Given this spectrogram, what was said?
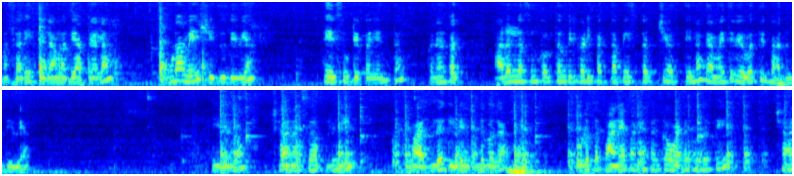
मसाले तेलामध्ये आपल्याला थोडा वेळ शिजू देऊया. तेल सुटेपर्यंत. कारण क आलं लसूण कोथिंबीर कढीपत्ता पेस्ट कच्ची असते ना त्यामुळे ते व्यवस्थित भाजू देऊया. हे बघा छान असं आपलं हे भाजलं गेलं आपलं बघा थोडंसं पाण्या पाण्यासारखं वाटत होतं ते. छान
